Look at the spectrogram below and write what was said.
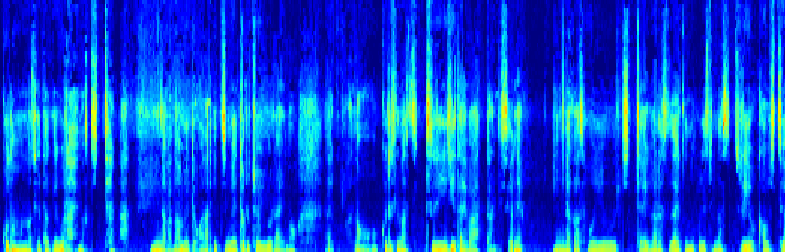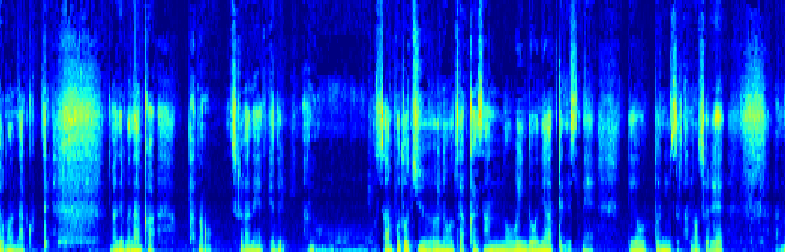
子供の背丈ぐらいのちっちゃい、みんなが何メートルかな ?1 メートルちょいぐらいの、あの、クリスマスツリー自体はあったんですよね。だからそういうちっちゃいガラス細工のクリスマスツリーを買う必要はなくて。まあでもなんか、あの、それがね、あの、散歩途中の雑貨屋さんのウィンドウにあってですね、で、夫に、あの、それ、あの、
